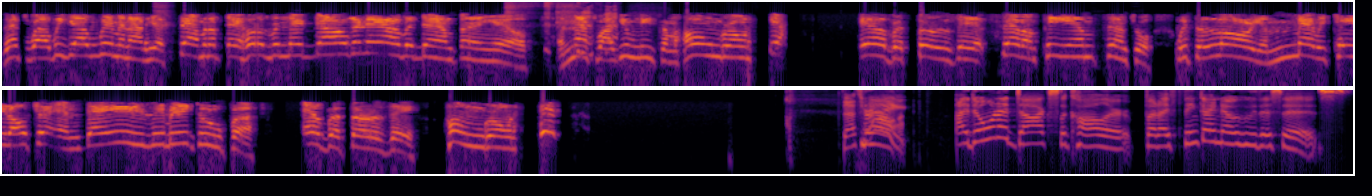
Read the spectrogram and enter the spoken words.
That's why we got women out here stabbing up their husband, their dog, and every damn thing else. And that's why you need some homegrown hip every Thursday at 7 p.m. Central with DuhLaurien, Mary Kate Ultra, and Daisy B. Cooper. Every Thursday, homegrown hip. That's Now, right. I don't want to dox the caller, but I think I know who this is.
